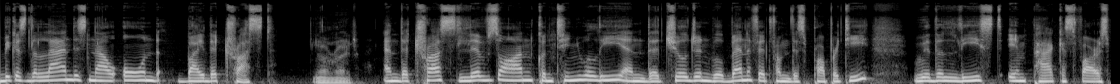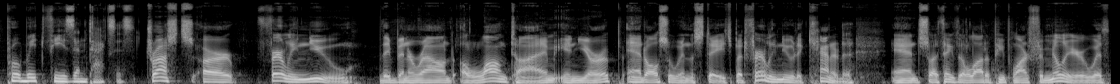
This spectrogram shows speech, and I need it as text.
because the land is now owned by the trust. All right. And the trust lives on continually, and the children will benefit from this property with the least impact as far as probate fees and taxes. Trusts are fairly new They've been around a long time in Europe and also in the States, but fairly new to Canada. And so I think that a lot of people aren't familiar with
